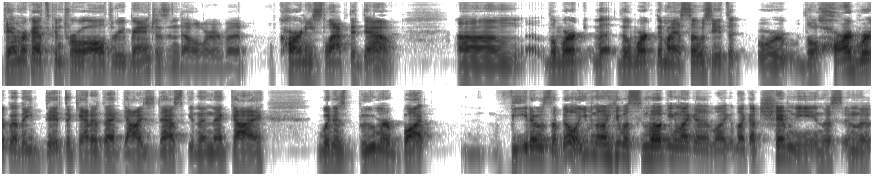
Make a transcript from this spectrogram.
Democrats control all three branches in Delaware, but Carney slapped it down. Um, the work, the, the work that my associates, or the hard work that they did to get at that guy's desk, and then that guy with his boomer butt vetoes the bill, even though he was smoking like a like like a chimney in this in the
